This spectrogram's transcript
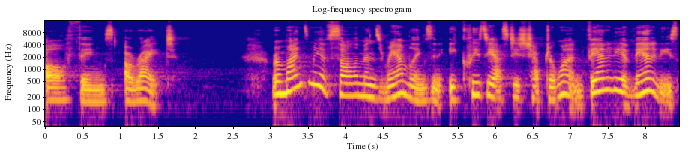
all things aright? Reminds me of Solomon's ramblings in Ecclesiastes chapter 1 Vanity of vanities,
